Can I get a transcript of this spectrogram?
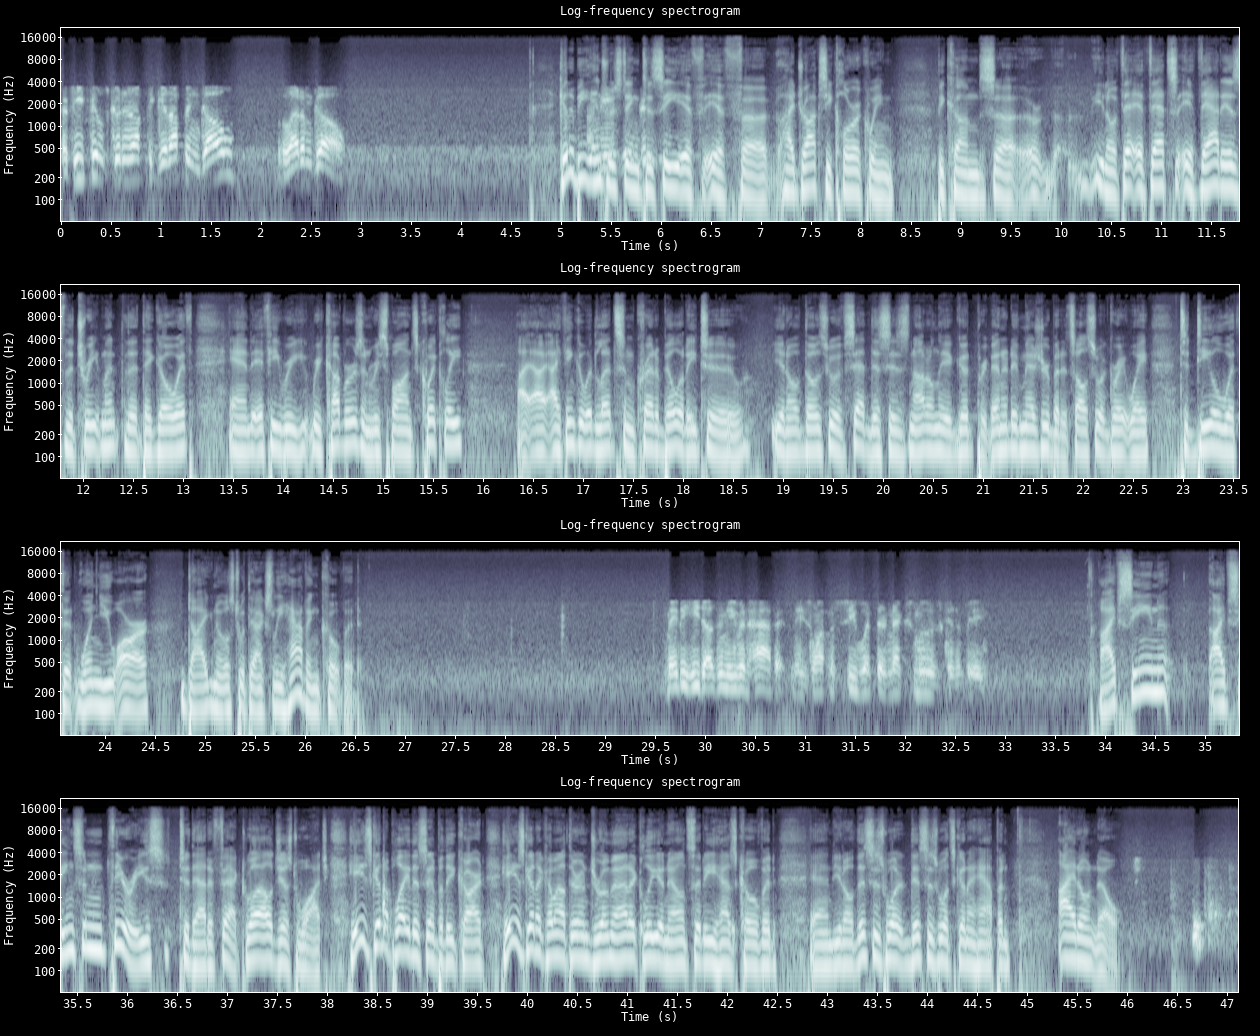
If he feels good enough to get up and go, let him go. Going to be I mean, interesting to see if if uh, hydroxychloroquine becomes, uh, or, you know, if that, if that's if that is the treatment that they go with, and if he re- recovers and responds quickly. I, I I think it would lend some credibility to you know those who have said this is not only a good preventative measure, but it's also a great way to deal with it when you are diagnosed with actually having COVID. Maybe he doesn't even have it, and he's wanting to see what their next move is going to be. I've seen I've seen some theories to that effect. Well, just watch. He's going to play the sympathy card. He's going to come out there and dramatically announce that he has COVID, and you know this is what this is what's going to happen. I don't know.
